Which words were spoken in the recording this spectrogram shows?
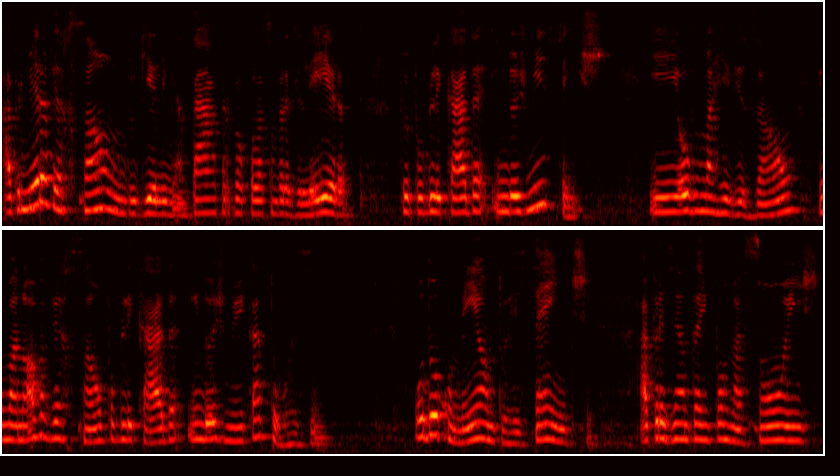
A primeira versão do Guia Alimentar para a População Brasileira foi publicada em 2006 e houve uma revisão e uma nova versão publicada em 2014. O documento recente apresenta informações,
